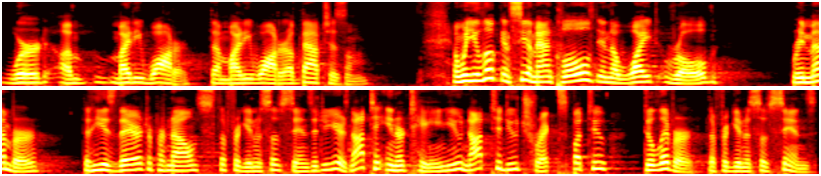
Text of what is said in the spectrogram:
word of mighty water, the mighty water of baptism. And when you look and see a man clothed in a white robe, remember that he is there to pronounce the forgiveness of sins into your ears, not to entertain you, not to do tricks, but to deliver the forgiveness of sins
